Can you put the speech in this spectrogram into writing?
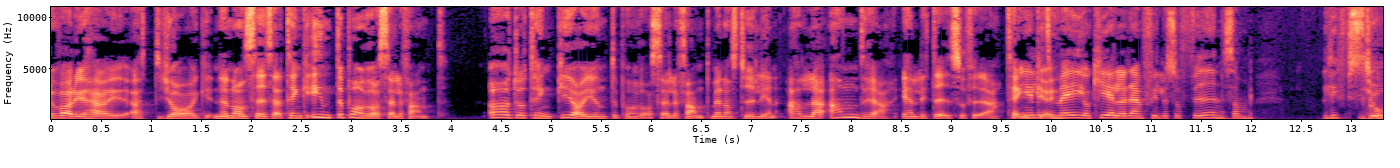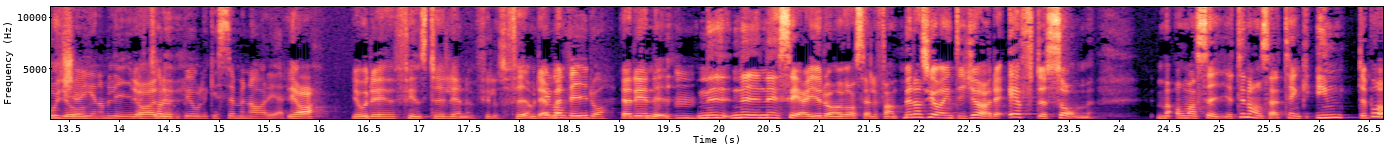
då var det ju här att jag, när någon säger så här, tänk inte på en rosa elefant. Ja, då tänker jag ju inte på en rosa elefant, medan tydligen alla andra, enligt dig Sofia, tänker. Enligt mig och hela den filosofin som livscoacher genom livet Ja, tar det- upp i olika seminarier. Ja, jo det finns tydligen en filosofi om det. Det var men- vi då. Ja, det är ni. ni. Ni, ni ser ju då en rosa elefant, medan jag inte gör det eftersom om man säger till någon så här, tänk inte på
